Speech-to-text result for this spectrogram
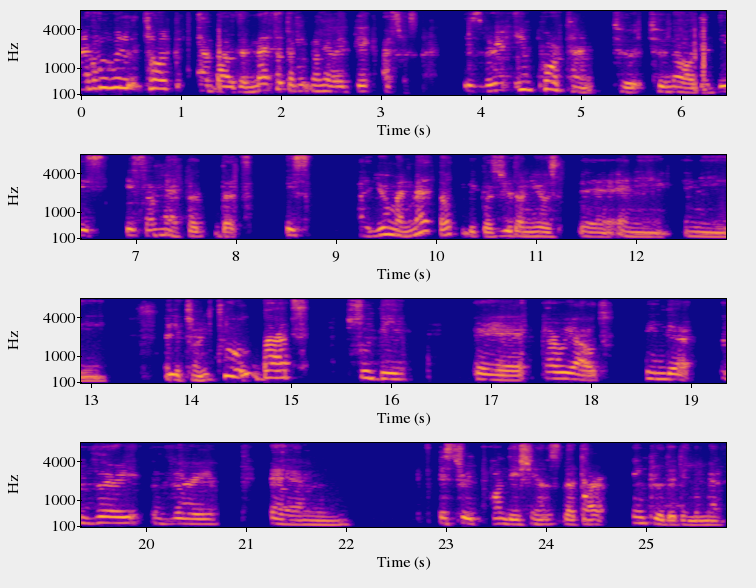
And we will talk about the method of organoleptic assessment. It's very important to, to know that this is a method that is a human method because you don't use uh, any, any electronic tool, but should be uh, carry out in the very, very um, strict conditions that are included in the method.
